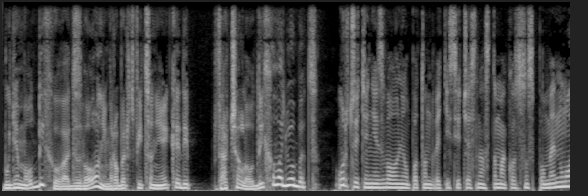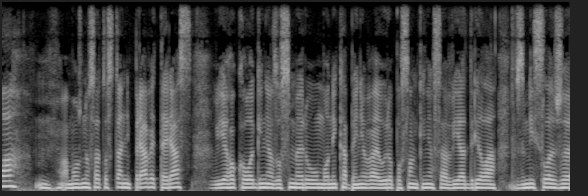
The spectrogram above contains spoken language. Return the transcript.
budem oddychovať, zvolním. Robert Fico niekedy začal oddychovať vôbec? Určite nezvolnil potom 2016, ako som spomenula mm, a možno sa to stane práve teraz. Jeho kolegyňa zo Smeru Monika Beňová, europoslankyňa sa vyjadrila v zmysle, že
